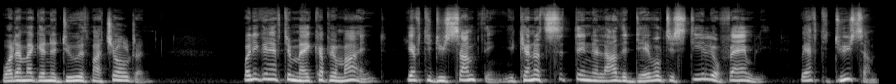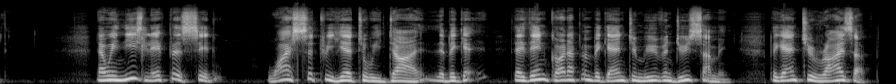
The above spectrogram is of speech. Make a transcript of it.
"What am I going to do with my children?" Well, you're going to have to make up your mind. You have to do something. You cannot sit there and allow the devil to steal your family. We have to do something. Now, when these lepers said, Why sit we here till we die? They, began, they then got up and began to move and do something, began to rise up.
